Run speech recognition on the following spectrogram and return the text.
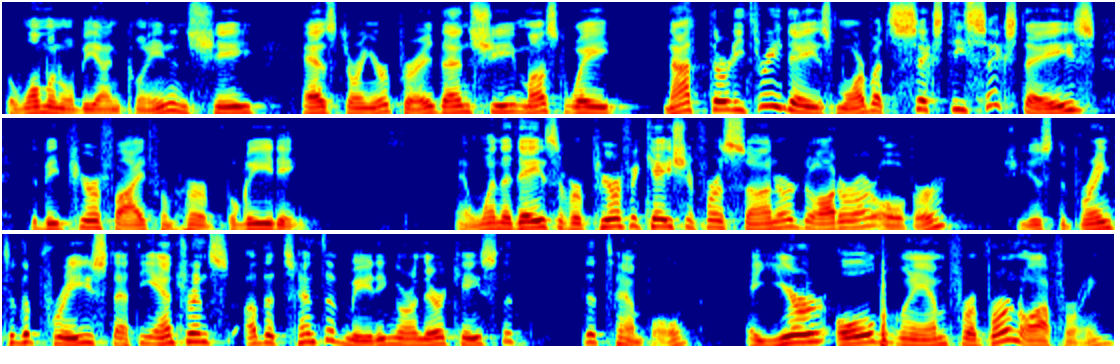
the woman will be unclean, and she as during her period, then she must wait not 33 days more, but 66 days to be purified from her bleeding. And when the days of her purification for a son or daughter are over, she is to bring to the priest at the entrance of the tent of meeting, or in their case, the, the temple, a year old lamb for a burnt offering,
